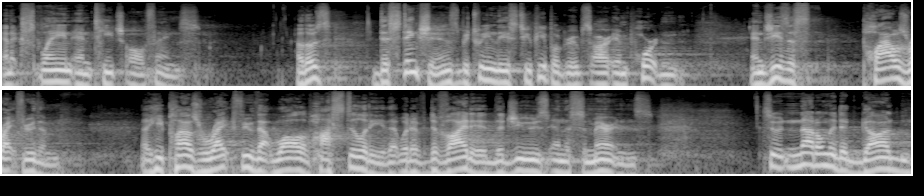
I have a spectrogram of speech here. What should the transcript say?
and explain and teach all things. Now, those distinctions between these two people groups are important, and Jesus plows right through them. Uh, he plows right through that wall of hostility that would have divided the Jews and the Samaritans. So, not only did God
